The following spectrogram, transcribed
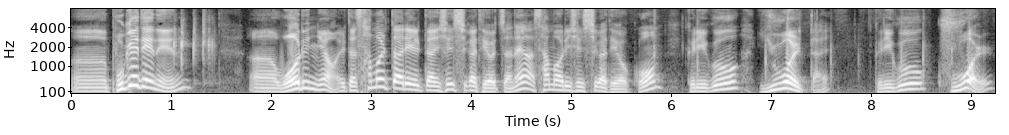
어, 보게 되는 어, 월은요 일단 3월 달에 일단 실시가 되었잖아요. 3월이 실시가 되었고 그리고 6월 달 그리고 9월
